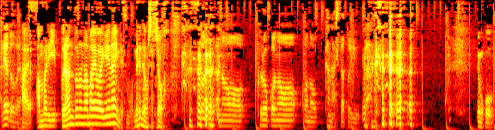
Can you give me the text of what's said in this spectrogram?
ありがとうございます。はい、あんまりブランドの名前は言えないんですもんね、でも社長。そうです。あの、黒子のこの悲しさというか、でもこう、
